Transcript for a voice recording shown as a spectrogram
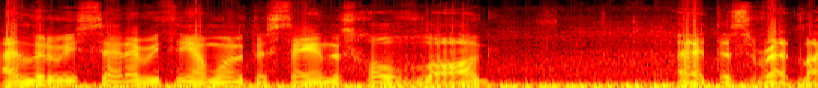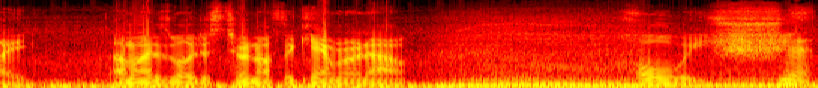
I literally said everything i wanted to say in this whole vlog at this red light. I might as well just turn off the camera now. Holy shit.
